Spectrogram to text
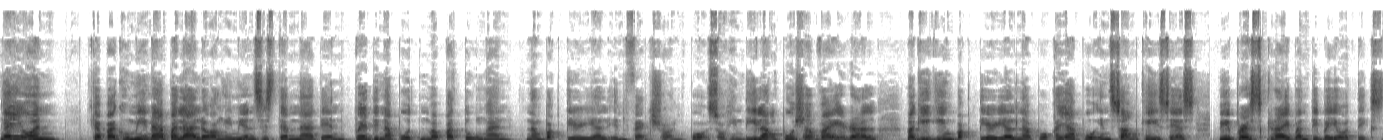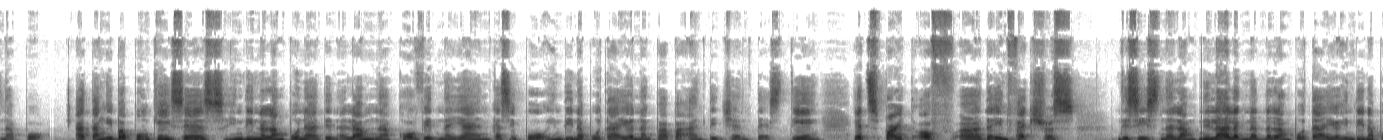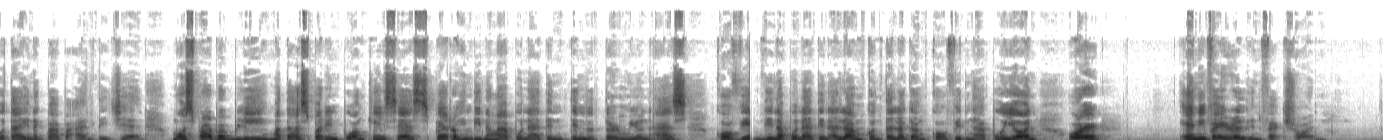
Ngayon, kapag humina palalo ang immune system natin, pwede na po mapatungan ng bacterial infection po. So, hindi lang po siya viral, magiging bacterial na po. Kaya po, in some cases, we prescribe antibiotics na po. At ang iba pong cases, hindi na lang po natin alam na COVID na yan kasi po hindi na po tayo nagpapa-antigen testing. It's part of uh, the infectious disease na lang. Nilalagnat na lang po tayo, hindi na po tayo nagpapa-antigen. Most probably, mataas pa rin po ang cases pero hindi na nga po natin tinuterm yun as COVID. Hindi na po natin alam kung talagang COVID nga po yon or any viral infection.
